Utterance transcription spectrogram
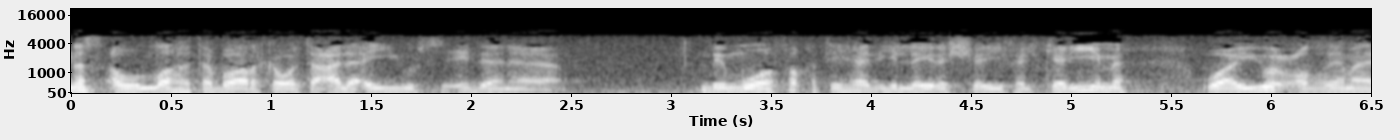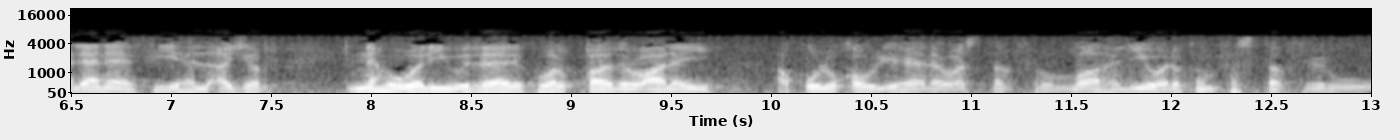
نسأل الله تبارك وتعالى أن يسعدنا بموافقة هذه الليلة الشريفة الكريمة وأن يعظم لنا فيها الأجر. إنه ولي ذلك والقادر عليه. أقول قولي هذا وأستغفر الله لي ولكم فاستغفروه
